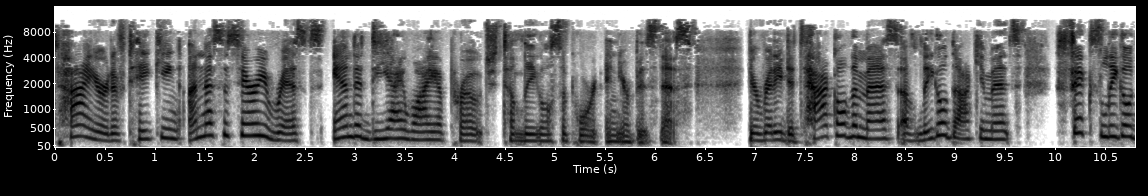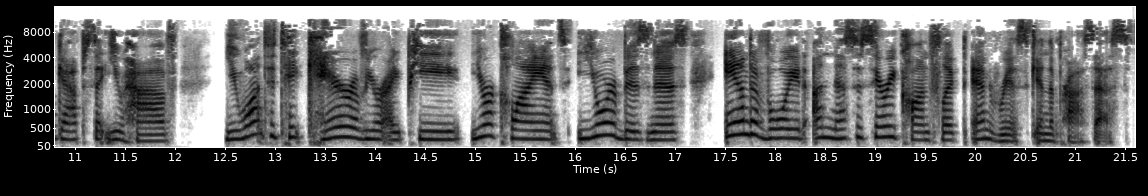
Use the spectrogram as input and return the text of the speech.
tired of taking unnecessary risks and a DIY approach to legal support in your business. You're ready to tackle the mess of legal documents, fix legal gaps that you have. You want to take care of your IP, your clients, your business, and avoid unnecessary conflict and risk in the process.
